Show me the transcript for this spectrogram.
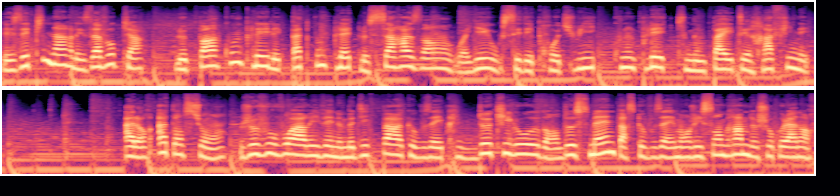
Les épinards, les avocats, le pain complet, les pâtes complètes, le sarrasin, vous voyez, où c'est des produits complets qui n'ont pas été raffinés. Alors attention, hein, je vous vois arriver, ne me dites pas que vous avez pris 2 kilos dans 2 semaines parce que vous avez mangé 100 grammes de chocolat noir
